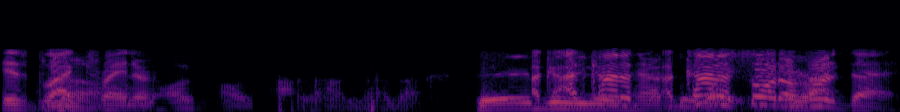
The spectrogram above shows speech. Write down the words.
His black no, trainer. No, no, no, no, no. I kind of I kind of sort of heard that.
